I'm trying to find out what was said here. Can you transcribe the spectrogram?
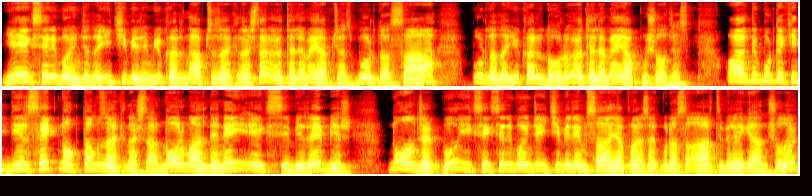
y ekseni boyunca da 2 birim yukarı ne yapacağız arkadaşlar? Öteleme yapacağız. Burada sağa, burada da yukarı doğru öteleme yapmış olacağız. O halde buradaki dirsek noktamız arkadaşlar normalde ne? Eksi 1'e 1. Ne olacak bu? X ekseni boyunca 2 birim sağ yaparsak burası artı 1'e gelmiş olur.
